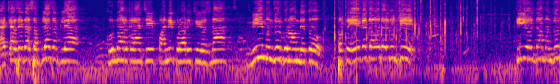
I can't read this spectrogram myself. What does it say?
आचारसंहिता संपल्या संपल्या कुर्नवाडकरांची पाणी पुरवठ्याची योजना मी मंजूर करून देतो. फक्त एकच जबाबदारी तुमची ती योजना मंजूर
